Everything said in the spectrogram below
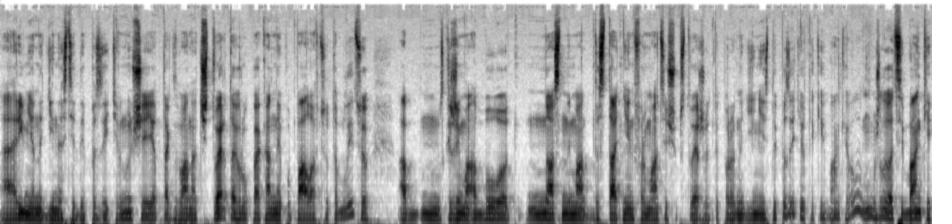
е, рівня надійності депозитів. Ну, ще є так звана четверта група, яка не попала в цю таблицю. Скажімо, або нас нема достатньої інформації, щоб стверджувати про надійність депозитів таких банків, але можливо ці банки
